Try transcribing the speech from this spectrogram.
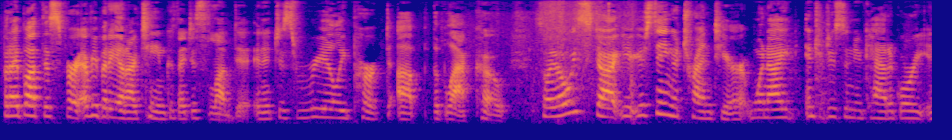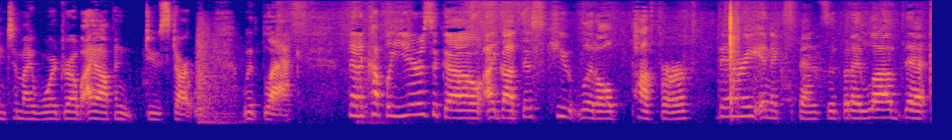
but I bought this for everybody on our team because I just loved it. And it just really perked up the black coat. So I always start, you're seeing a trend here. When I introduce a new category into my wardrobe, I often do start with, with black. Then a couple years ago, I got this cute little puffer. Very inexpensive, but I love that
